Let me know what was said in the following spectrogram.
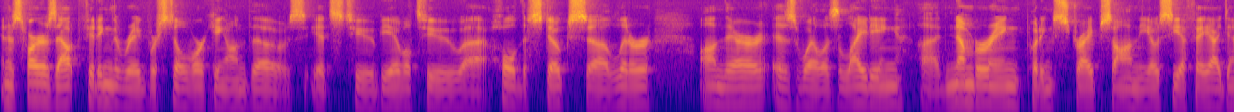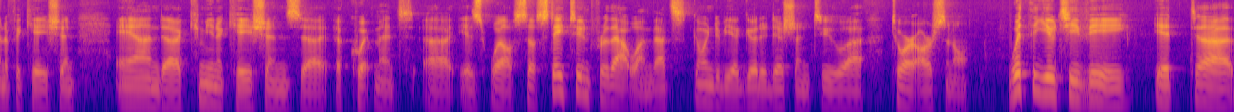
And as far as outfitting the rig, we're still working on those. It's to be able to uh, hold the Stokes uh, litter on there, as well as lighting, uh, numbering, putting stripes on the OCFA identification, and uh, communications uh, equipment uh, as well. So stay tuned for that one. That's going to be a good addition to to our arsenal. With the UTV, it uh,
